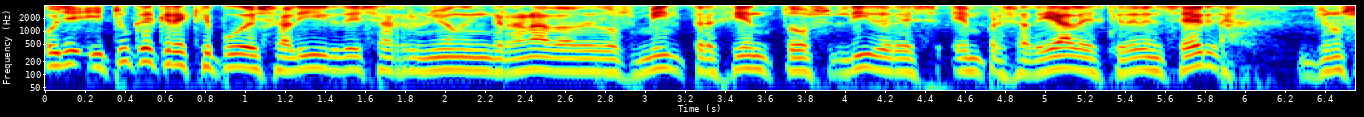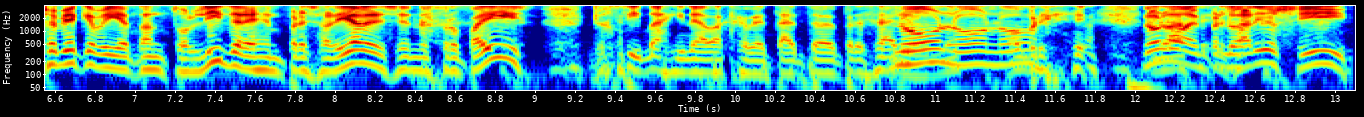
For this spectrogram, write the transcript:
Oye, ¿y tú qué crees que puede salir de esa reunión en Granada de 2.300 líderes empresariales que deben ser? Yo no sabía que había tantos líderes empresariales en nuestro país. No te imaginabas que había tantos empresarios. No, no, no. Hombre, no, no, hace- empresarios sí,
